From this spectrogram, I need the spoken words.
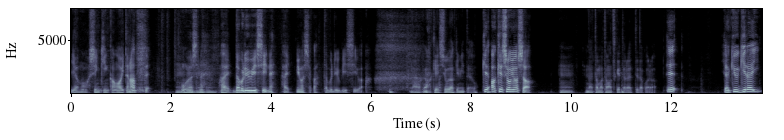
いやもう親近感湧いたなって思いましたね、はい。WBC ね。はい。見ましたか？WBC は。まあ決勝だけ見たよ。けあ決勝見ました？うん。なたまたまつけたらやってたから。え野球嫌い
